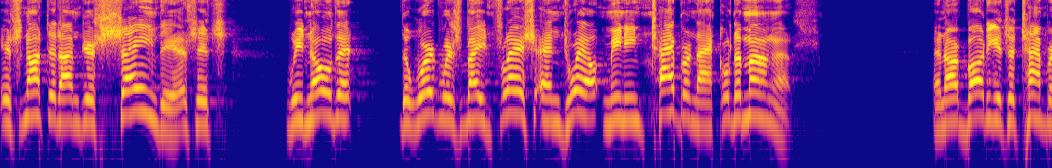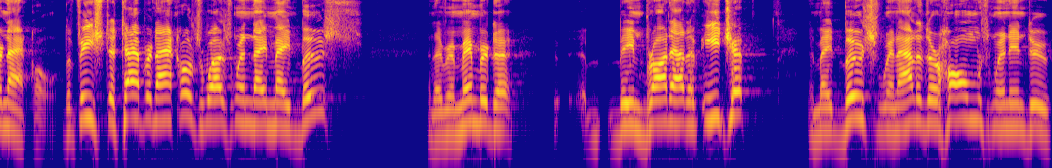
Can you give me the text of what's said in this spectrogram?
it's not that I'm just saying this, it's we know that the Word was made flesh and dwelt, meaning tabernacled among us. And our body is a tabernacle. The Feast of Tabernacles was when they made booths, and they remembered the, being brought out of Egypt. They made booths, went out of their homes, went into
